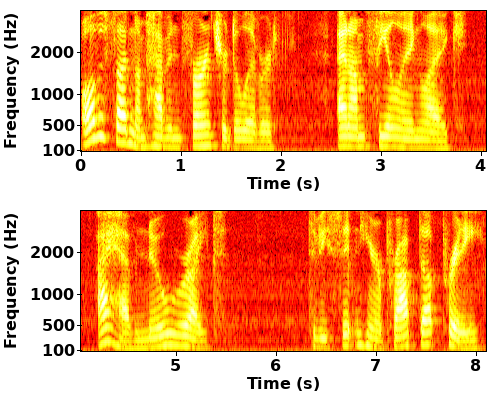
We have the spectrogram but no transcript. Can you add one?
all of a sudden I'm having furniture delivered, and I'm feeling like I have no right to be sitting here propped up pretty.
